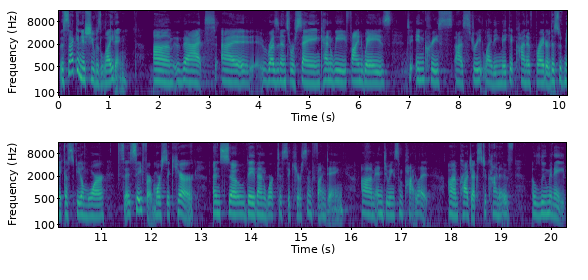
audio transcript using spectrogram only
The second issue was lighting. Um, that uh, residents were saying, can we find ways to increase uh, street lighting, make it kind of brighter? This would make us feel more safer, more secure. And so they then worked to secure some funding um, and doing some pilot um, projects to kind of illuminate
